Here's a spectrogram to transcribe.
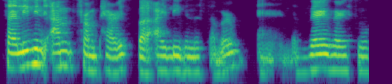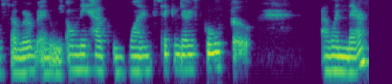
So I live in, I'm from Paris, but I live in the suburb and a very, very small suburb, and we only have one secondary school. So I went there.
